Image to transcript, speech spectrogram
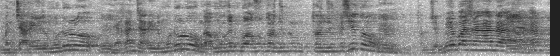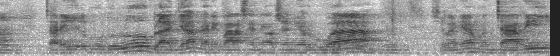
mencari ilmu dulu Hmm. ya kan cari ilmu dulu nggak mungkin gue langsung terjun terjun ke situ Hmm. terjun bebas yang ada ya Ah, kan ah. cari ilmu dulu belajar dari para senior senior gua Hmm, hmm. istilahnya mencari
